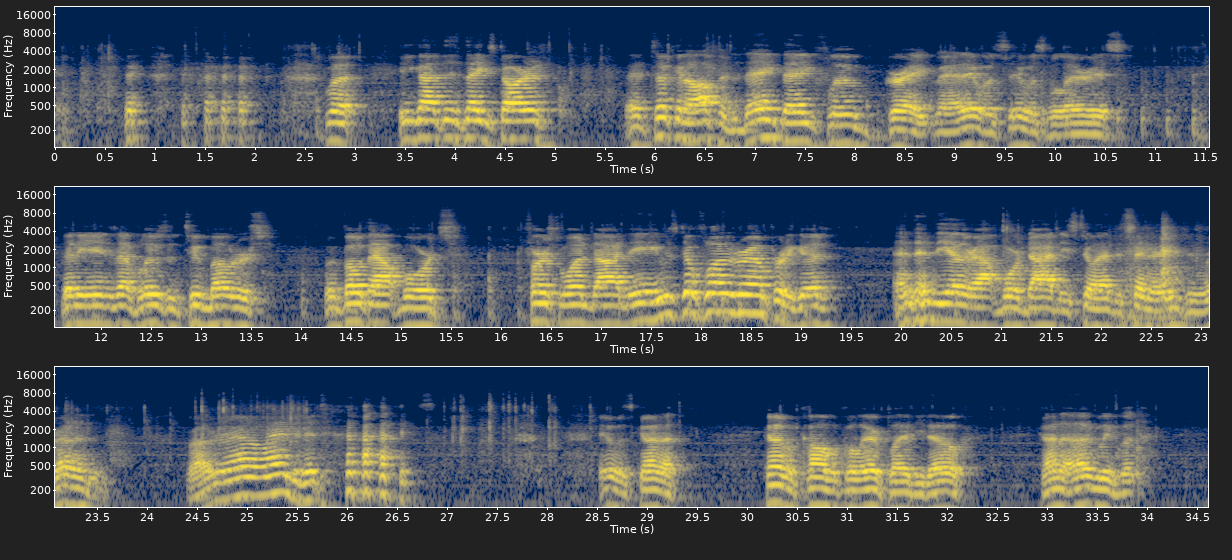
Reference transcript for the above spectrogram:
but he got this thing started and took it off, and the dang thing flew great, man. It was it was hilarious. Then he ended up losing two motors with both outboards. First one died, and he, he was still floating around pretty good. And then the other outboard died, and he still had the center engine running brought it around and landed it. it was kind of kind of a comical airplane, you know. Kind of ugly, but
